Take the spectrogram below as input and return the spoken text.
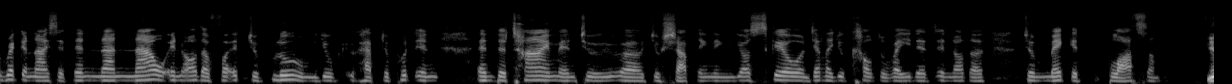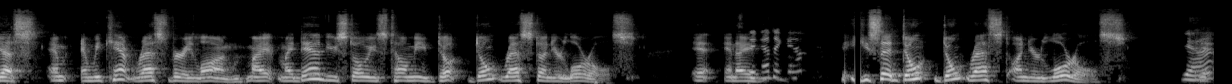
recognize it. And then now in order for it to bloom you have to put in in the time into uh, to sharpening your skill and just like you cultivate it in order to make it blossom. Yes and and we can't rest very long. My my dad used to always tell me don't don't rest on your laurels. And, and i he said, "Don't don't rest on your laurels." Yeah.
